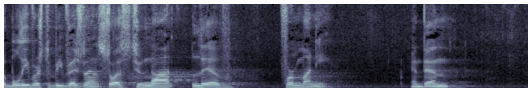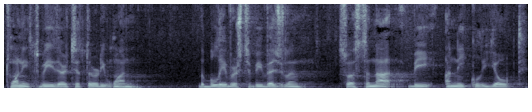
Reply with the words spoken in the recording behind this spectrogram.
the believers to be vigilant so as to not live for money. And then 23 there to 31, the believers to be vigilant so as to not be unequally yoked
